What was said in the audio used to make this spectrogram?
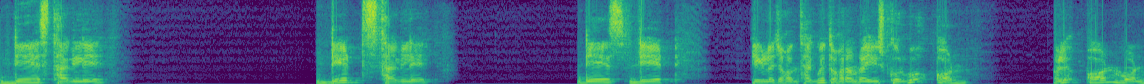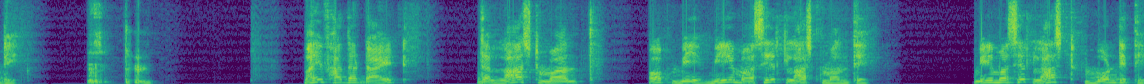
ডেস থাকলে ডেটস থাকলে ডেস ডেট এগুলো যখন থাকবে তখন আমরা ইউজ করব অন তাহলে on Monday my father died the last month of May May মাসের লাস্ট মান্থে মে মাসের লাস্ট মন্ডেতে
